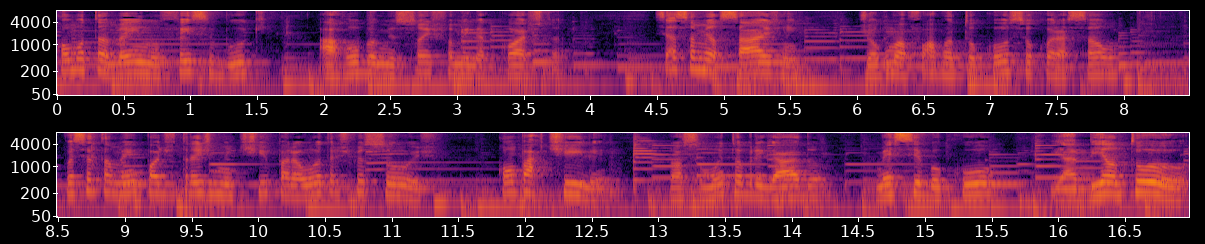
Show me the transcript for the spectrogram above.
como também no Facebook arroba Missões Família Costa. Se essa mensagem de alguma forma tocou seu coração, você também pode transmitir para outras pessoas. Compartilhe. Nosso muito obrigado. Merci beaucoup e a bientôt!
